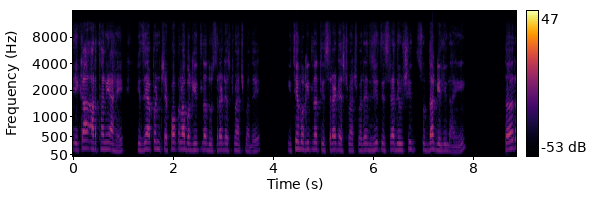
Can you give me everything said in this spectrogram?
एका अर्थाने आहे की जे आपण चेपॉकला बघितलं दुसऱ्या टेस्ट मॅच मध्ये इथे बघितलं तिसऱ्या टेस्ट मॅच मध्ये जी तिसऱ्या दिवशी सुद्धा गेली नाही. तर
